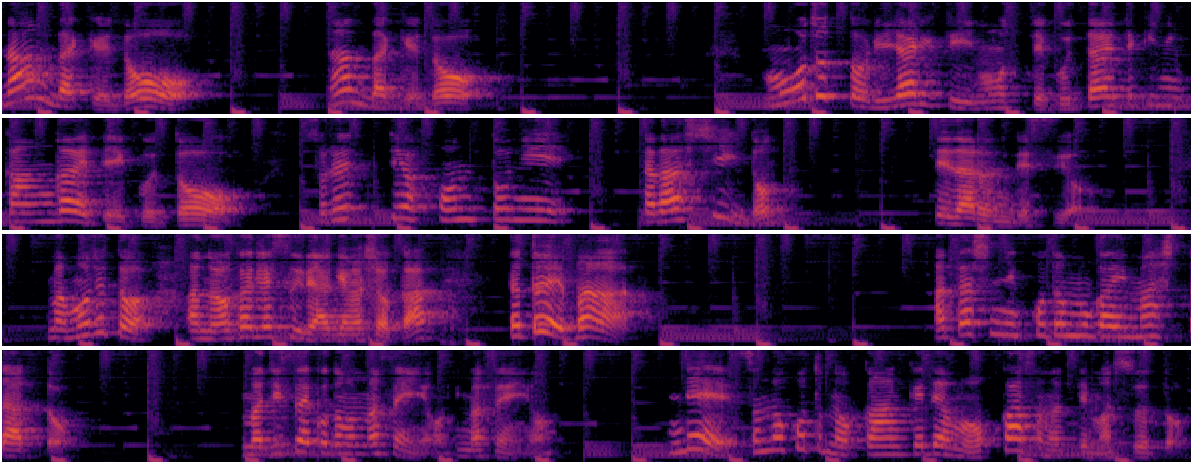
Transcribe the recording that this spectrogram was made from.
なんだけど、なんだけど、もうちょっとリアリティ持って具体的に考えていくと、それって本当に正しいの？ってなるんですよ。まあ、もうちょっとあの分かりやすい例挙げましょうか。例えば、私に子供がいましたと。まあ、実際子供いませんよ。いませんよ。で、そのことの関係でもお母さんになってますと。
